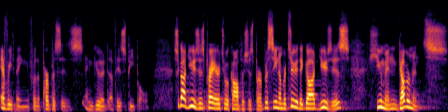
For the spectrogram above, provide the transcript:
everything for the purposes and good of his people. So God uses prayer to accomplish his purpose. See, number two, that God uses human governments,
